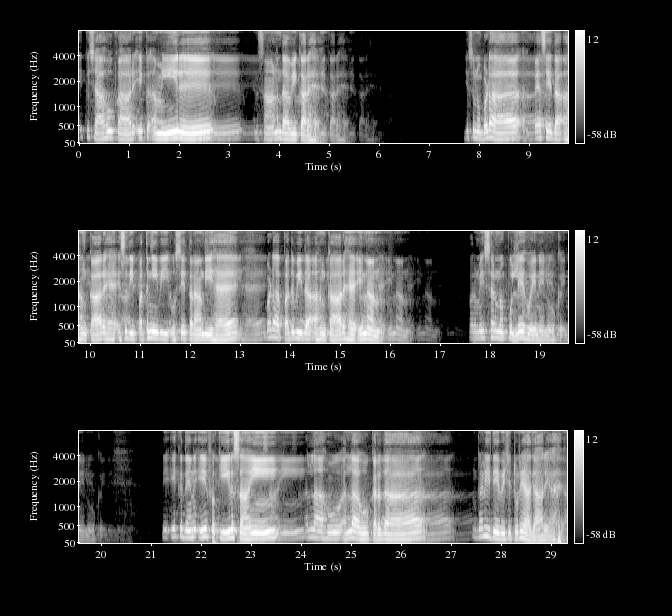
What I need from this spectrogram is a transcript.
ਇੱਕ ਸ਼ਾਹੂਕਾਰ, ਇੱਕ ਅਮੀਰ ਇਨਸਾਨ ਦਾ ਵੀ ਘਰ ਹੈ। ਜਿਸ ਨੂੰ ਬੜਾ ਪੈਸੇ ਦਾ ਅਹੰਕਾਰ ਹੈ ਇਸ ਦੀ ਪਤਨੀ ਵੀ ਉਸੇ ਤਰ੍ਹਾਂ ਦੀ ਹੈ। ਬੜਾ ਪਦਵੀ ਦਾ ਅਹੰਕਾਰ ਹੈ ਇਹਨਾਂ ਨੂੰ। ਪਰਮੇਸ਼ਰ ਨੂੰ ਭੁੱਲੇ ਹੋਏ ਨੇ ਲੋਕ। ਤੇ ਇੱਕ ਦਿਨ ਇਹ ਫਕੀਰ ਸਾਈਂ ਅੱਲਾਹੂ ਅੱਲਾਹੂ ਕਰਦਾ, ਗਲੀ ਦੇ ਵਿੱਚ ਟੁਰਿਆ ਜਾ ਰਿਹਾ ਹੈ।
